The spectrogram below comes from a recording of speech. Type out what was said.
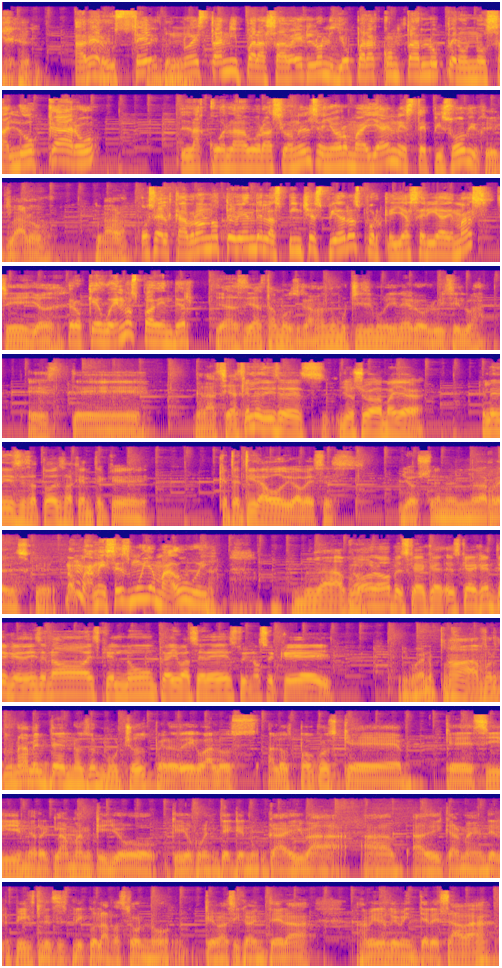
A ver, usted no está ni para saberlo ni yo para contarlo, pero nos salió caro la colaboración del señor Maya en este episodio. Sí, claro, claro. O sea, el cabrón no te vende las pinches piedras porque ya sería de más. Sí, yo Pero qué buenos para vender. ya, ya estamos ganando muchísimo dinero, Luis Silva. Este, gracias. ¿Qué le dices, Joshua Maya? ¿Qué le dices a toda esa gente que, que te tira odio a veces, Josh, en, el- en las redes? Que No mames, es muy amado, güey. No, no, pues es que, es que hay gente que dice, no, es que él nunca iba a hacer esto y no sé qué. Y, bueno, pues. No, afortunadamente no son muchos, pero digo, a los, a los pocos que, que sí me reclaman que yo, que yo comenté que nunca iba a, a dedicarme a vender pics, les explico la razón, ¿no? Que básicamente era, a mí lo que me interesaba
